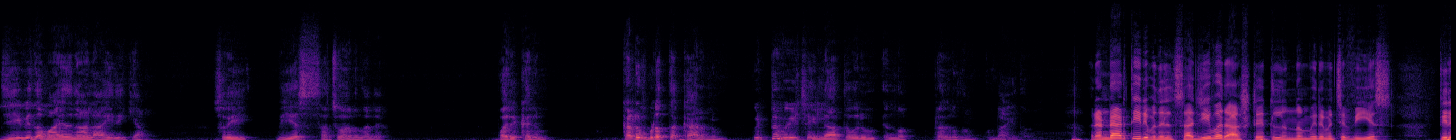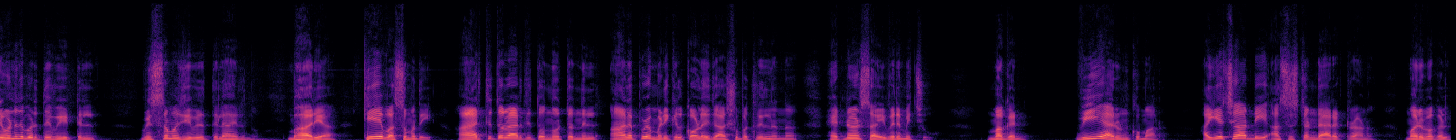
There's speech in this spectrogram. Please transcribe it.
ജീവിതമായതിനാലായിരിക്കാം ശ്രീ വി എസ് അച്യുതാനന്ദന് പരുക്കനും കടുംപിടുത്തക്കാരനും വിട്ടുവീഴ്ചയില്ലാത്തവരും എന്ന പ്രകൃതം ഉണ്ടായത്. രണ്ടായിരത്തി ഇരുപതിൽ സജീവ രാഷ്ട്രീയത്തിൽ നിന്നും വിരമിച്ച വി എസ് തിരുവനന്തപുരത്തെ വീട്ടിൽ വിശ്രമ ജീവിതത്തിലായിരുന്നു ഭാര്യ കെ വസുമതി ആയിരത്തി തൊള്ളായിരത്തി തൊണ്ണൂറ്റൊന്നിൽ ആലപ്പുഴ മെഡിക്കൽ കോളേജ് ആശുപത്രിയിൽ നിന്ന് ഹെഡ് നേഴ്സായി വിരമിച്ചു. മകൻ V A Arunkumar I H R D assistant ഡയറക്ടറാണ്. മരുമകൾ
